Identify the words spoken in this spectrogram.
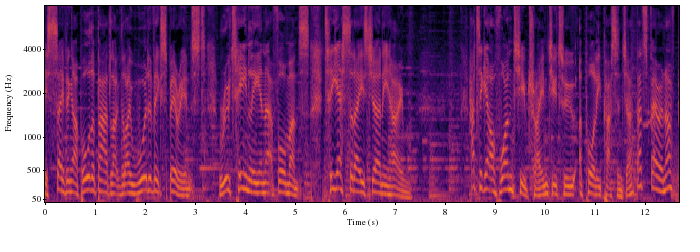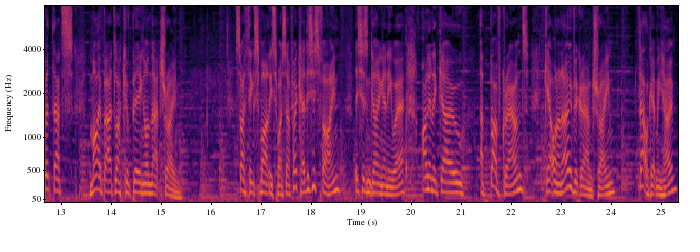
is saving up all the bad luck that I would have experienced routinely in that four months to yesterday's journey home. Had to get off one tube train due to a poorly passenger. That's fair enough, but that's my bad luck of being on that train. So I think smartly to myself, okay, this is fine. This isn't going anywhere. I'm going to go above ground, get on an overground train. That'll get me home.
